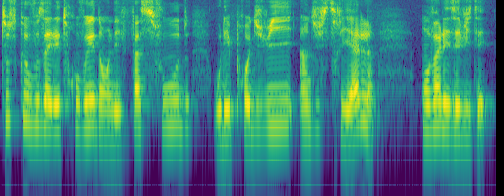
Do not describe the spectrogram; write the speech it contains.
tout ce que vous allez trouver dans les fast-food ou les produits industriels, on va les éviter.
